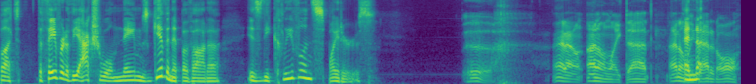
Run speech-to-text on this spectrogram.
but the favorite of the actual names given at Bovada is the Cleveland Spiders. Ugh. I don't I don't like that. I don't and like not, that at all.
